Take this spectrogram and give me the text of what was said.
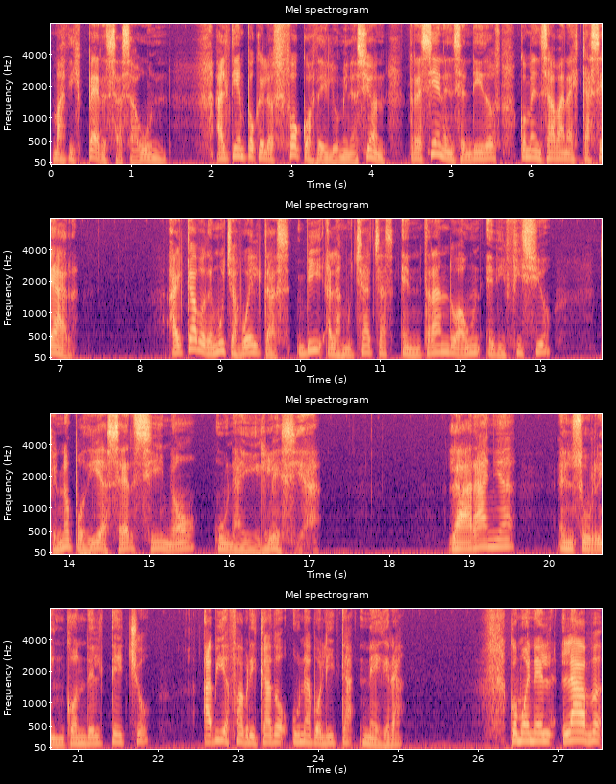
más dispersas aún, al tiempo que los focos de iluminación recién encendidos comenzaban a escasear. Al cabo de muchas vueltas vi a las muchachas entrando a un edificio que no podía ser sino una iglesia. La araña, en su rincón del techo, había fabricado una bolita negra como en el lab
